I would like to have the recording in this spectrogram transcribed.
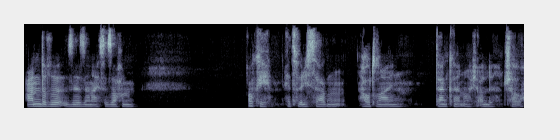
andere sehr, sehr nice Sachen. Okay, jetzt würde ich sagen, haut rein. Danke an euch alle. Ciao.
